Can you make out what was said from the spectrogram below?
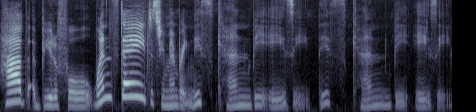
have a beautiful Wednesday. Just remembering this can be easy. This can be easy.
